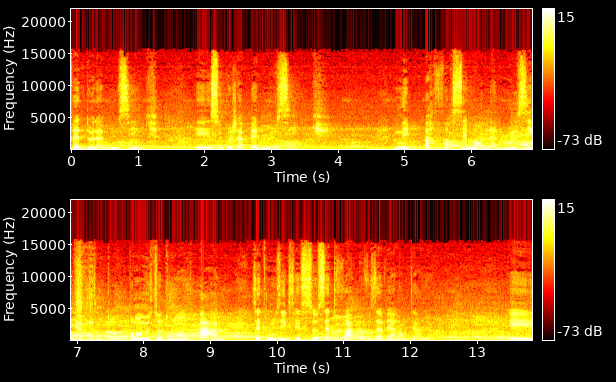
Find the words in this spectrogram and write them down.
Faites de la musique et ce que j'appelle musique n'est pas forcément la musique dont, Monsieur Tout le Monde parle. Cette musique, c'est cette voix que vous avez à l'intérieur. Et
